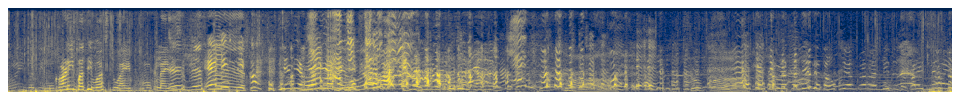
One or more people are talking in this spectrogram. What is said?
ઘણી બધી વસ્તુ ઘણી બધી આ મોકલાવી એ છે bracelet. એ લિપસ્ટિક. તો ઉપયોગ કરવા દીધું તો કરી જ લેવાય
